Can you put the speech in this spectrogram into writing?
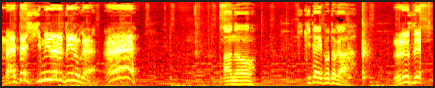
また秘められてえのかああ。あの。聞きたいことが。うるせえ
